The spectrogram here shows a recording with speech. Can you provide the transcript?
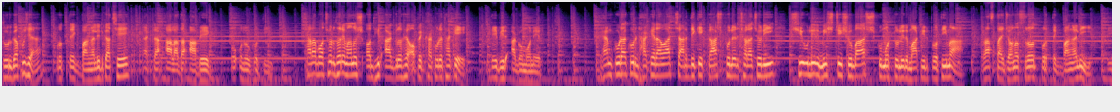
দুর্গাপূজা প্রত্যেক বাঙালির কাছে একটা আলাদা আবেগ ও অনুভূতি। সারা বছর ধরে মানুষ অধীর আগ্রহে অপেক্ষা করে থাকে দেবীর আগমনের। ঢ্যামকুড়াকুর ঢাকের আওয়াজ, চারদিকে কাশ ফুলের ছড়াছড়ি, শিউলির মিষ্টি সুবাস, কুমোরটুলির মাটির প্রতিমা, রাস্তায় জনস্রোত প্রত্যেক বাঙালি এই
